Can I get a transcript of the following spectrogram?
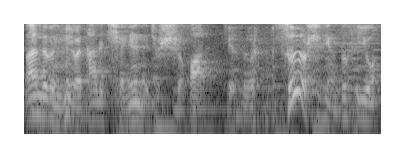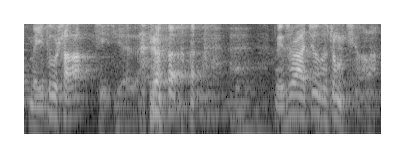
安德洛米达的前任呢就石化了，结束了。所有事情都是用美杜莎解决的，美杜莎就是这么强了。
